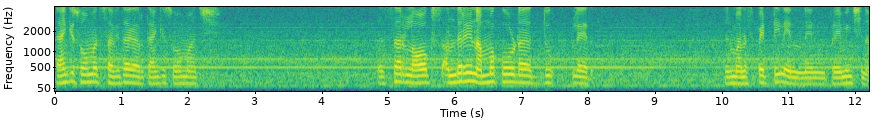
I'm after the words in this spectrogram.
Thank you so much Savitha గారు. Thank you so much SR లాక్స్ అందరినీ నమ్మకూడదు. లేదు. నేను మనసు పెట్టి నేను నేను ప్రేమించిన.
